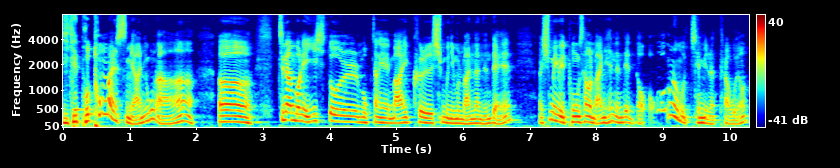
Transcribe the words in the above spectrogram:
이게 보통 말씀이 아니구나. 어, 지난번에 이시돌 목장의 마이클 신부님을 만났는데 신부님이 동상을 많이 했는데 너무너무 재미났더라고요.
